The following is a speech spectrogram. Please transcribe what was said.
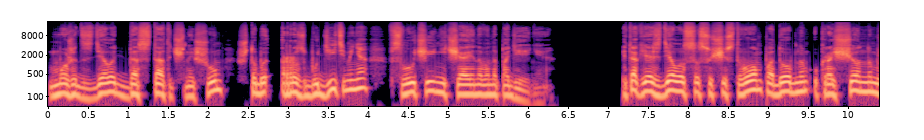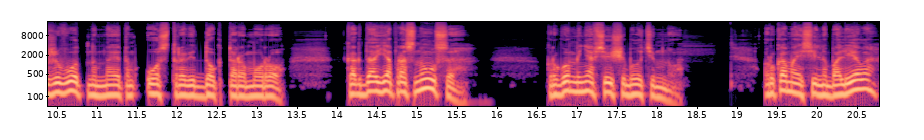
может сделать достаточный шум, чтобы разбудить меня в случае нечаянного нападения. Итак, я сделался существом, подобным укращенным животным на этом острове доктора Моро. Когда я проснулся, кругом меня все еще было темно. Рука моя сильно болела.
